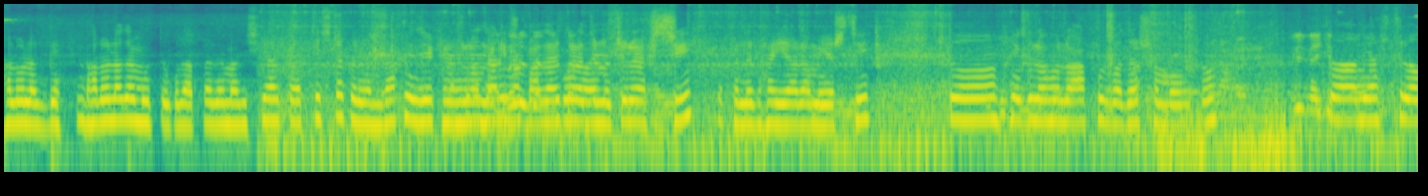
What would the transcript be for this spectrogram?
ভালো লাগবে ভালো লাগার মুহূর্তগুলো আপনাদের মাঝে শেয়ার করার চেষ্টা করি আমরা এই যে এখানে আমরা বাজার করার জন্য চলে আসছি আপনাদের ভাই আর আমি আসছি তো এগুলো হলো আফুর বাজার সম্ভবত তো আমি আসছিলাম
